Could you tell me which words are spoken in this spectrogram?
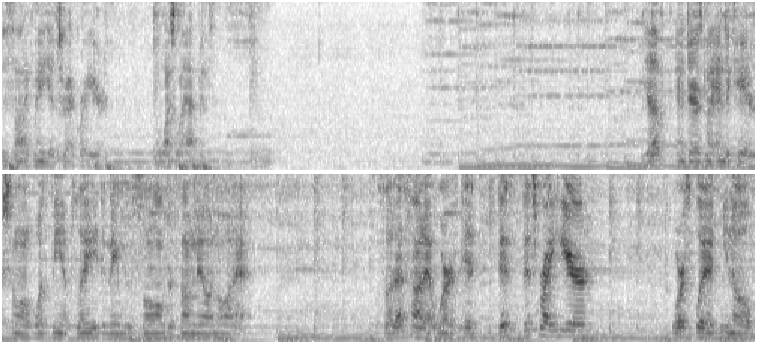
the Sonic Mania track right here. And watch what happens. Yep, and there's my indicator showing what's being played, the name of the song, the thumbnail, and all that. So that's how that works. It this this right here works with you know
